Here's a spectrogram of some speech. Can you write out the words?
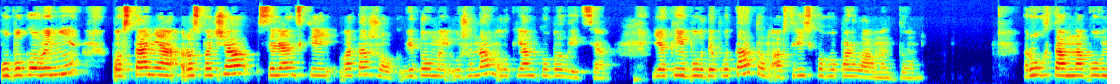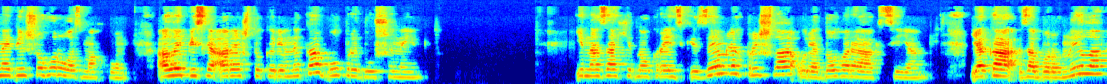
У Буковині повстання розпочав селянський ватажок, відомий уже нам Лук'ян Кобилиця, який був депутатом австрійського парламенту. Рух там набув найбільшого розмаху, але після арешту керівника був придушений і на західноукраїнських землях прийшла урядова реакція, яка заборонила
